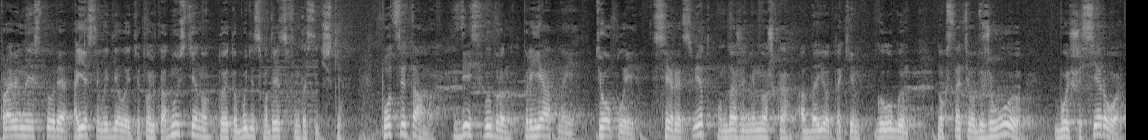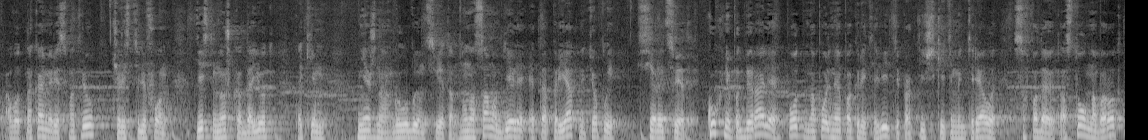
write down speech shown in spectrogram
правильная история. А если вы делаете только одну стену, то это будет смотреться фантастически. По цветам. Здесь выбран приятный, теплый серый цвет. Он даже немножко отдает таким голубым. Но, кстати, вот вживую больше серого, а вот на камере смотрю через телефон, здесь немножко отдает таким нежно-голубым цветом. Но на самом деле это приятный, теплый серый цвет. Кухню подбирали под напольное покрытие. Видите, практически эти материалы совпадают. А стол, наоборот,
